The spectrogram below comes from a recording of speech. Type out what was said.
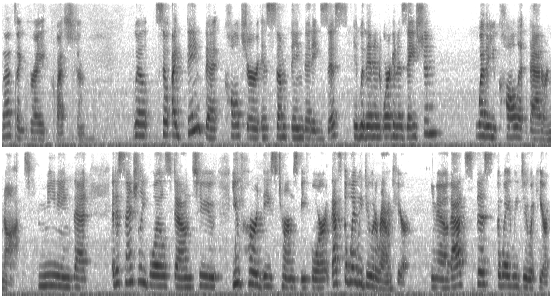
That's a great question. Well, so I think that culture is something that exists within an organization, whether you call it that or not, meaning that it essentially boils down to you've heard these terms before. That's the way we do it around here. You know, that's this the way we do it here.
